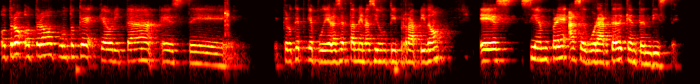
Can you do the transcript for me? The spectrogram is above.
Otro, otro punto que, que ahorita, este, creo que, que pudiera ser también así un tip rápido es siempre asegurarte de que entendiste.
